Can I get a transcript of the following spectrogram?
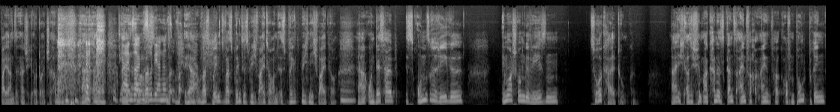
Bayern sind natürlich auch Deutsche, aber na, äh, die einen sagen was, so, die anderen so. Ja, ja, was bringt, was bringt es mich weiter? Und es bringt mich nicht weiter. Mhm. Ja, und deshalb ist unsere Regel immer schon gewesen, Zurückhaltung. Ja, ich, also ich finde, man kann es ganz einfach, einfach auf den Punkt bringen.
